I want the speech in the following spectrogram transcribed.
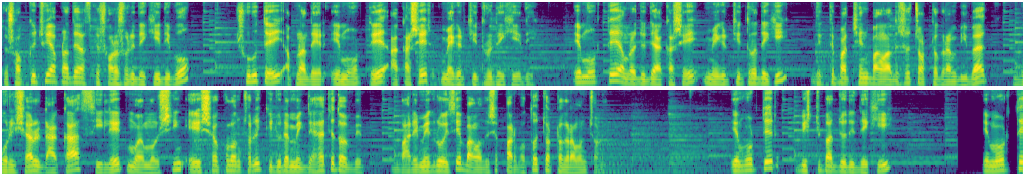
তো সব কিছুই আপনাদের আজকে সরাসরি দেখিয়ে দিব। শুরুতেই আপনাদের এই মুহূর্তে আকাশের মেঘের চিত্র দেখিয়ে দিই। এই মুহূর্তে আমরা যদি আকাশে মেঘের চিত্র দেখি, দেখতে পাচ্ছেন বাংলাদেশের চট্টগ্রাম বিভাগ, বরিশাল, ঢাকা, সিলেট ময়মনসিংহ এই সকল অঞ্চলে কিছুটা মেঘ দেখা যাচ্ছে, তবে ভারী মেঘ রয়েছে বাংলাদেশের পার্বত্য চট্টগ্রাম অঞ্চলে। এ মুহূর্তের বৃষ্টিপাত যদি দেখি, এ মুহূর্তে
